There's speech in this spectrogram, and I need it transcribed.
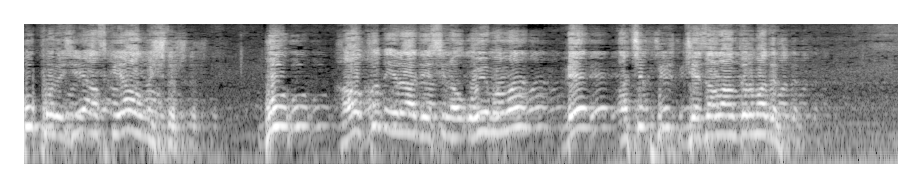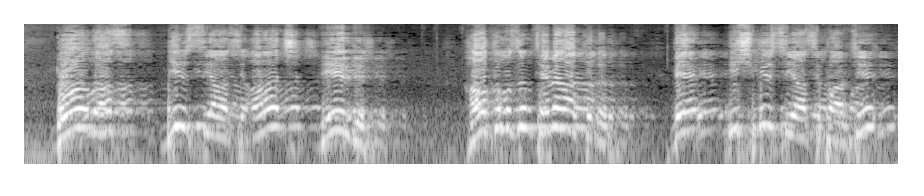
bu projeyi askıya almıştır. Bu halkın iradesine uymama ve açık bir cezalandırmadır. Doğalgaz bir siyasi araç değildir. Halkımızın temel hakkıdır ve hiçbir siyasi parti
